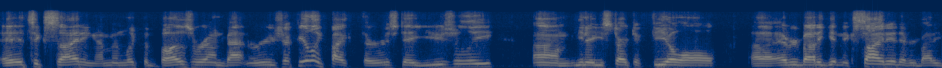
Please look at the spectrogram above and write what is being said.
it's exciting. I mean, look, the buzz around Baton Rouge. I feel like by Thursday, usually, um, you know, you start to feel all uh, everybody getting excited, everybody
